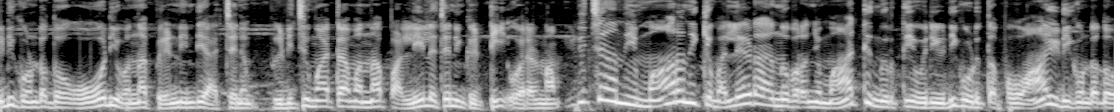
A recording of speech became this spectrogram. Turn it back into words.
ഇടി കൊണ്ടതോ ഓടി വന്ന പെണ്ണിന്റെ അച്ഛനും പിടിച്ചു മാറ്റാൻ വന്ന പള്ളിയിലച്ഛനും കിട്ടി ഒരെണ്ണം. ഇടിച്ചാ നീ മാറി നിൽക്കും അല്ലേടാ എന്ന് പറഞ്ഞു മാറ്റി നിർത്തി ഒരു ഇടി കൊടുത്തപ്പോൾ ആ ഇടി കൊണ്ടതോ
